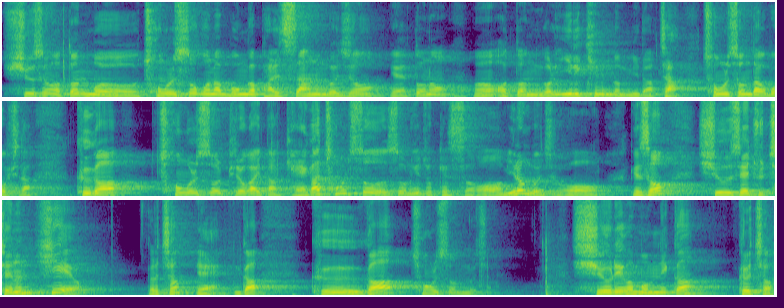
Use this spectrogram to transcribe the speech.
슛은 어떤 뭐 총을 쏘거나 뭔가 발사하는 거죠. 예, 또는 어, 떤걸 일으키는 겁니다. 자, 총을 쏜다고 봅시다. 그가 총을 쏠 필요가 있다. 걔가 총을 쏘, 쏘는 게 좋겠어. 이런 거죠. 그래서 shoot의 주체는 he예요. 그렇죠? 예. 그러니까 그가 총을 쏘는 거죠. shooting은 뭡니까? 그렇죠.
